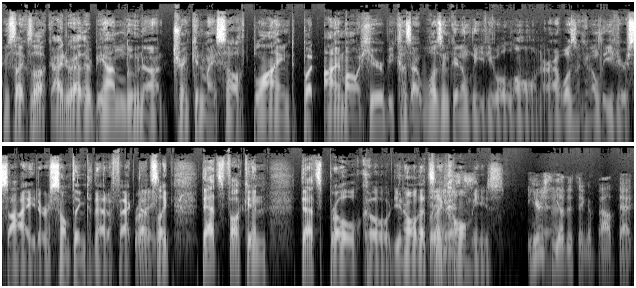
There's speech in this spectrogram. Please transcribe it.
He's like, "Look, I'd rather be on Luna drinking myself blind, but I'm out here because I wasn't going to leave you alone, or I wasn't going to leave your side, or something to that effect." That's like, that's fucking, that's bro code, you know? That's But like yes. homies. Here's the other thing about that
